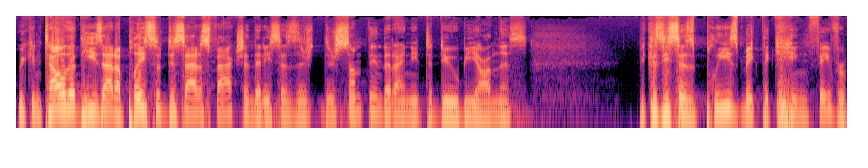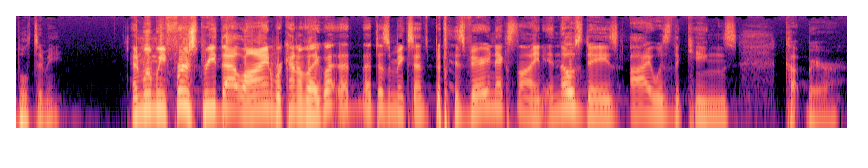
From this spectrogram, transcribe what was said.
We can tell that he's at a place of dissatisfaction, that he says, There's, there's something that I need to do beyond this. Because he says, Please make the king favorable to me. And when we first read that line, we're kind of like, What? That, that doesn't make sense. But this very next line, in those days, I was the king's cupbearer.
